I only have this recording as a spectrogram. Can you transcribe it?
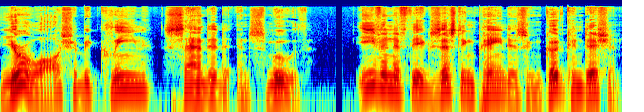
Your wall should be clean, sanded, and smooth. Even if the existing paint is in good condition,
